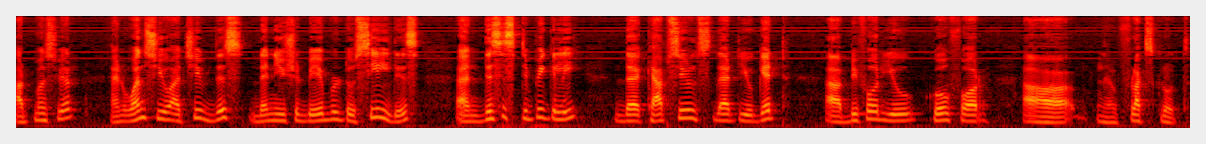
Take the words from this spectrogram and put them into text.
atmosphere. And once you achieve this then you should be able to seal this. And this is typically the capsules that you get uh, before you go for uh, flux growth.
